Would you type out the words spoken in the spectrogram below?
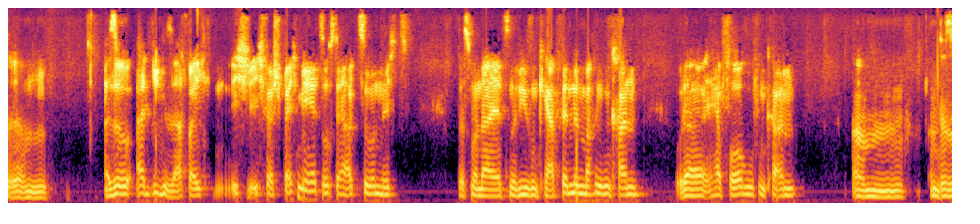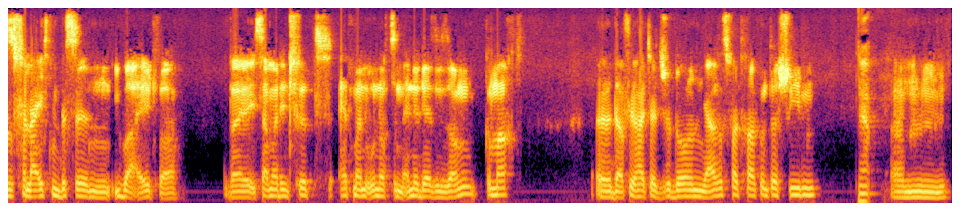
Ähm, also, halt wie gesagt, weil ich, ich, ich verspreche mir jetzt aus der Aktion nichts, dass man da jetzt eine riesen Kehrtwende machen kann oder hervorrufen kann. Ähm, und dass es vielleicht ein bisschen übereilt war. Weil ich sag mal, den Schritt hätte man nur noch zum Ende der Saison gemacht. Äh, dafür hat ja Jodon einen Jahresvertrag unterschrieben. Ja. Ähm,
